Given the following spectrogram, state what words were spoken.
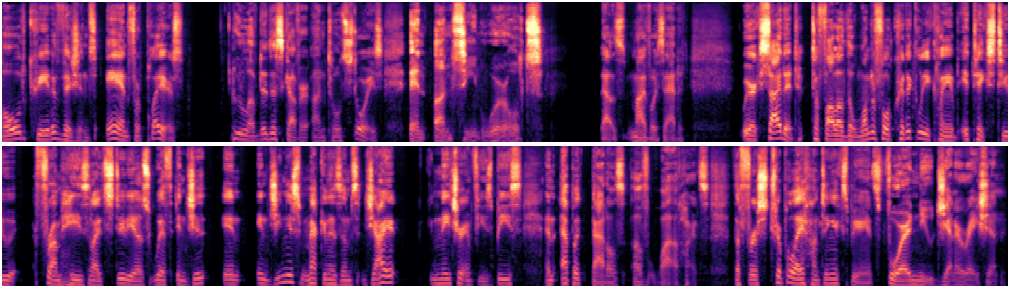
bold creative visions, and for players who love to discover untold stories and unseen worlds. That was my voice added. We're excited to follow the wonderful, critically acclaimed It Takes Two from Hazelight Studios with inge- in ingenious mechanisms, giant nature infused beasts, and epic battles of wild hearts. The first AAA hunting experience for a new generation.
